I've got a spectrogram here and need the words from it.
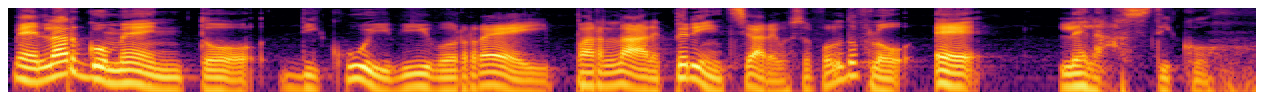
Beh, l'argomento di cui vi vorrei parlare per iniziare questo follow the flow è l'elastico.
